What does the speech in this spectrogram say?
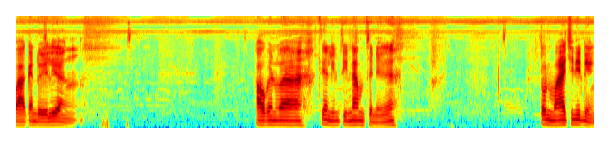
ว่ากันโดยเรื่อง เอาเป็นว่าเตี้ยนหลิมสีนำเสนอ ต้นไม้ชนิดหนึ่ง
